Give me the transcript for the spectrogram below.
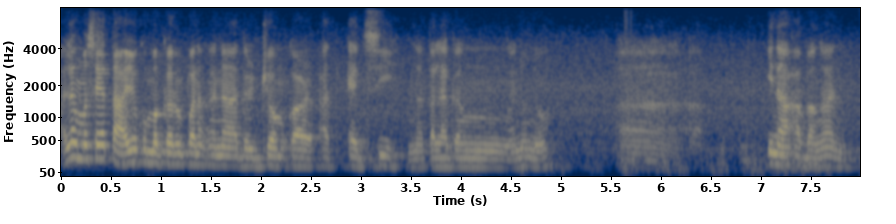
Alam, masaya tayo kung magkaroon pa ng another Jomcar at Etsy na talagang, ano no, ah, inaabangan.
